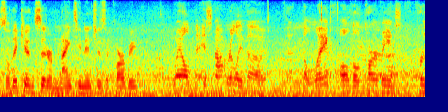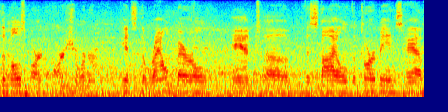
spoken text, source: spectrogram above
So they consider 19 inches a carbine. Well, it's not really the, the the length, although carbines, for the most part, are shorter. It's the round barrel and uh, the style. The carbines have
